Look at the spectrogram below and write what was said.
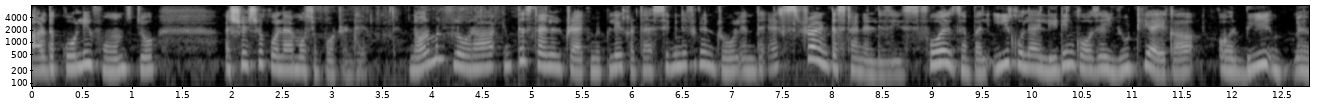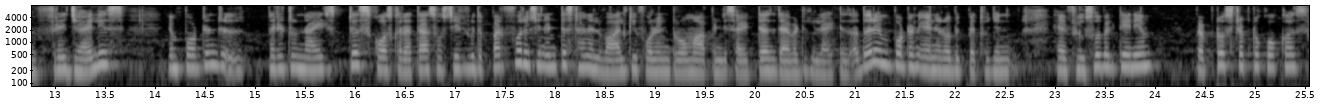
are the coliforms जो अशर्शा कोला है मोस्ट इंपॉर्टेंट है। नॉर्मल फ्लोरा इंटेस्टाइनल ट्रैक में प्ले करता है significant role in the extra intestinal disease for example E coli leading cause है यूटीआई का और B fragilis important peritonitis cause कराता है associated with perforation intestinal wall की following trauma appendicitis diverticulitis other important anaerobic pathogen है फ्यूसोबैक्टीरियम पेप्टोस्ट्रेप्टोकोकस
